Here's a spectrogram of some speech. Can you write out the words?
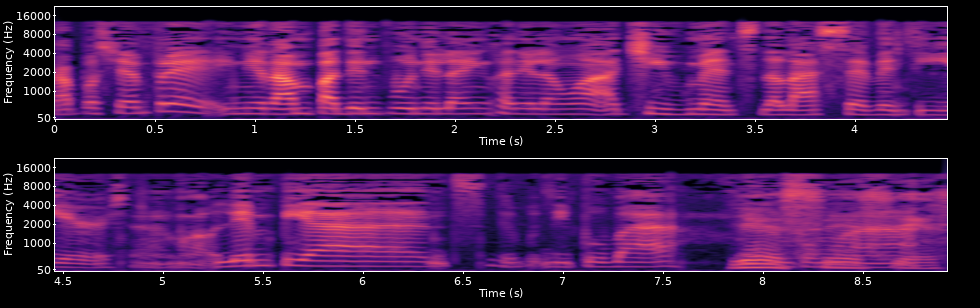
Tapos, syempre, inirampa din po nila yung kanilang mga achievements the last 70 years. Uh, mga Olympians, di, di po ba? Yes, yes, mga yes.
